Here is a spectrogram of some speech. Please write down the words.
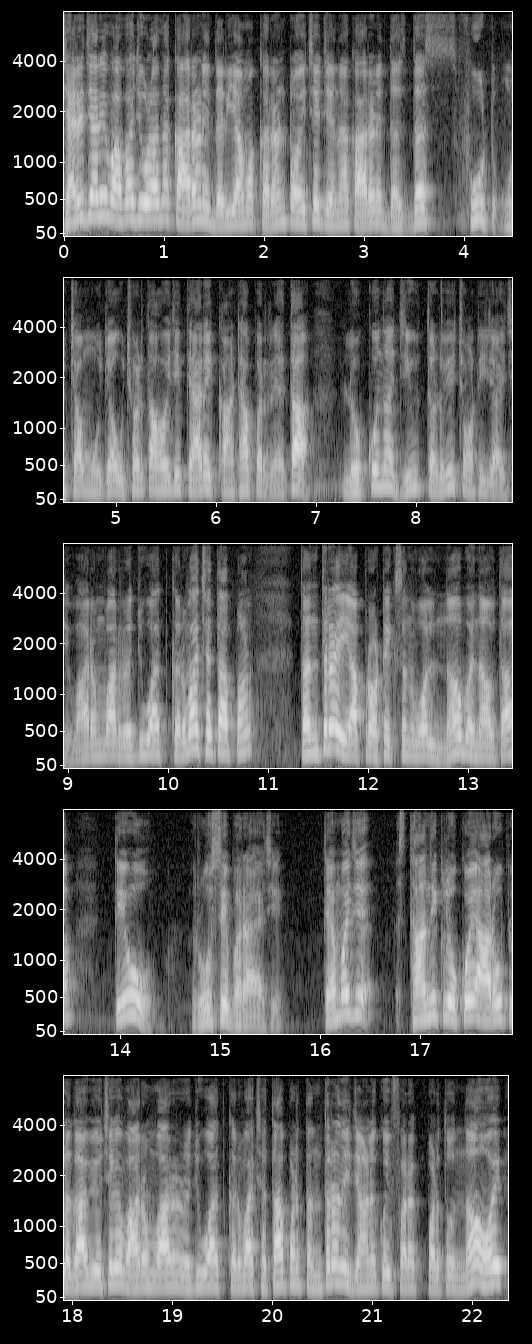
જ્યારે જ્યારે વાવાઝોડાના કારણે દરિયામાં કરંટ હોય છે, જેના કારણે દસ દસ ફૂટ ઊંચા મોજા ઉછળતા હોય છે, ત્યારે કાંઠા પર રહેતા લોકોના જીવ તળવે ચોંટી જાય છે. વારંવાર રજૂઆત કરવા છતાં પણ તંત્રએ આ પ્રોટેક્શન વોલ ન બનાવતા તેઓ રોષે ભરાયા છે. તેમજ સ્થાનિક લોકોએ આરોપ લગાવ્યો છે કે વારંવાર રજૂઆત કરવા છતાં પણ તંત્રને જાણે કોઈ ફરક પડતો ન હોય,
